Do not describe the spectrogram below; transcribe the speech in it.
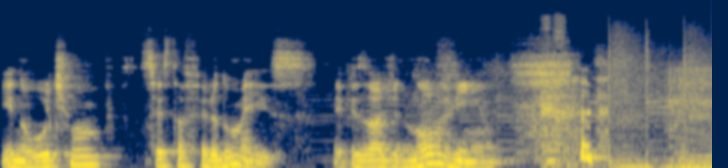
e no último, sexta-feira do mês. Episódio novinho.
